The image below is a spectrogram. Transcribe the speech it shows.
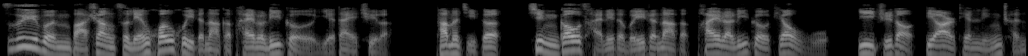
斯蒂文把上次联欢会的那个 Paralegal 也带去了，他们几个兴高采烈的围着那个 Paralegal 跳舞，一直到第二天凌晨。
